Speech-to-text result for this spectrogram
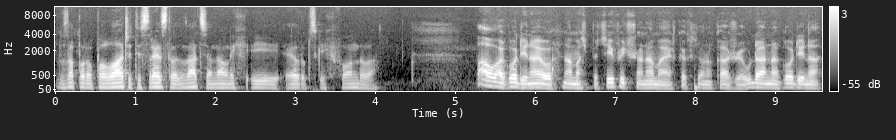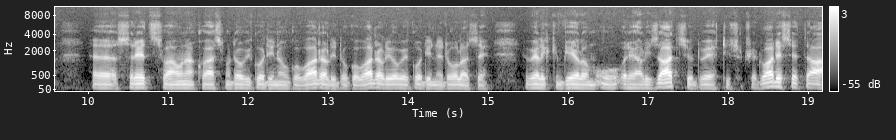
zapravo povlačiti sredstva nacionalnih i europskih fondova? Pa ova godina, evo, nama specifična, nama je, kako se ono kaže, udarna godina, e, sredstva, ona koja smo do ovih godina ugovarali, dogovarali, ove godine dolaze velikim dijelom u realizaciju 2020. a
